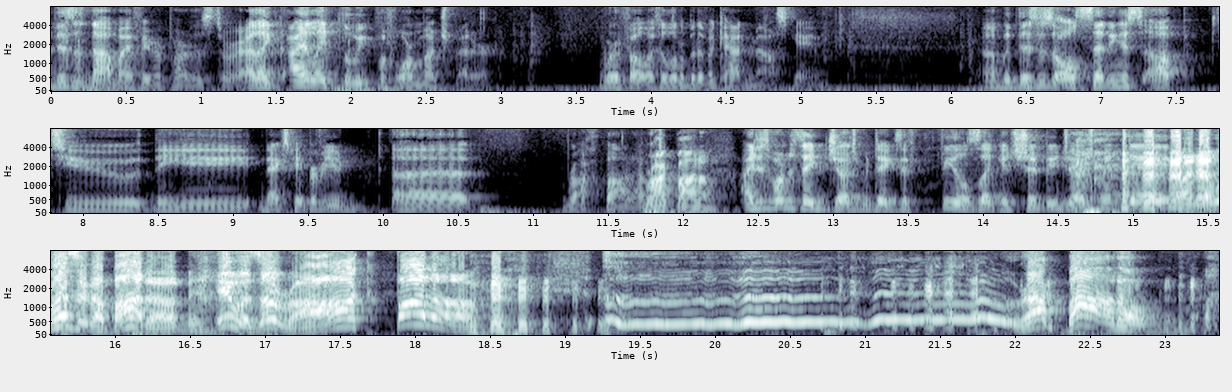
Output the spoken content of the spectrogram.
this is not my favorite part of the story. I like I liked the week before much better, where it felt like a little bit of a cat and mouse game. Um, but this is all setting us up to the next pay per view, uh, Rock Bottom. Rock bottom. I just want to say Judgment Day because it feels like it should be Judgment Day. But it wasn't a bottom. It was a rock bottom. Ooh, rock bottom.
